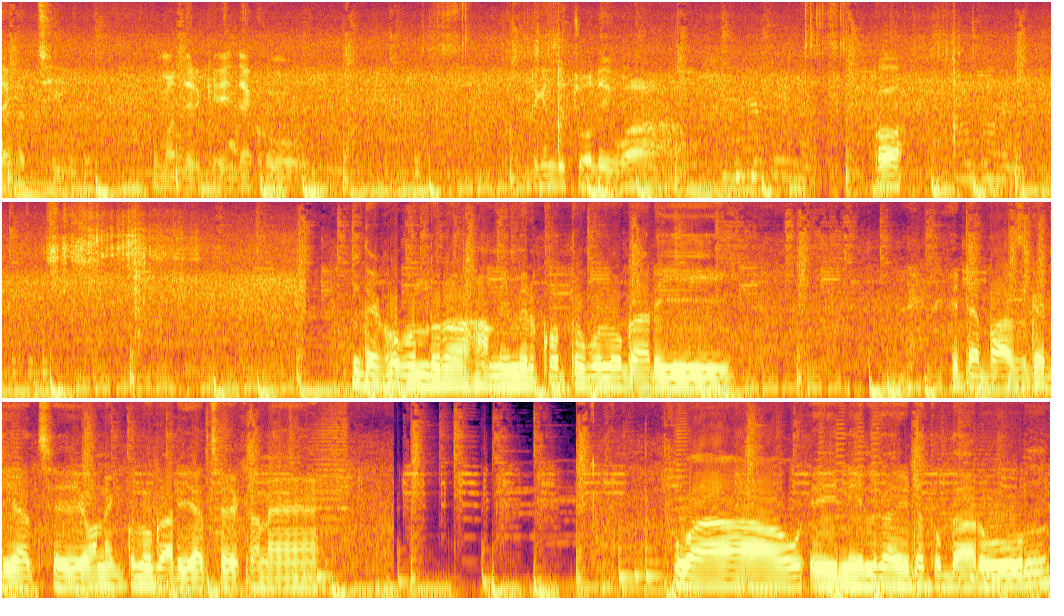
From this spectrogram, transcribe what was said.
দেখাচ্ছি তোমাদেরকে। এই দেখো, এটা কিন্তু চলে ওয়া ক? দেখো বন্ধুরা, হামিমের কতগুলো গাড়ি। এটা বাস গাড়ি আছে, অনেকগুলো গাড়ি আছে এখানে। ওয়াও, এই নীল গাড়িটা তো দারুণ।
